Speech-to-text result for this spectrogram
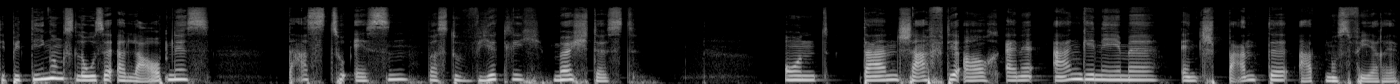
die bedingungslose Erlaubnis, das zu essen, was du wirklich möchtest. Und dann schaff dir auch eine angenehme, entspannte Atmosphäre.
